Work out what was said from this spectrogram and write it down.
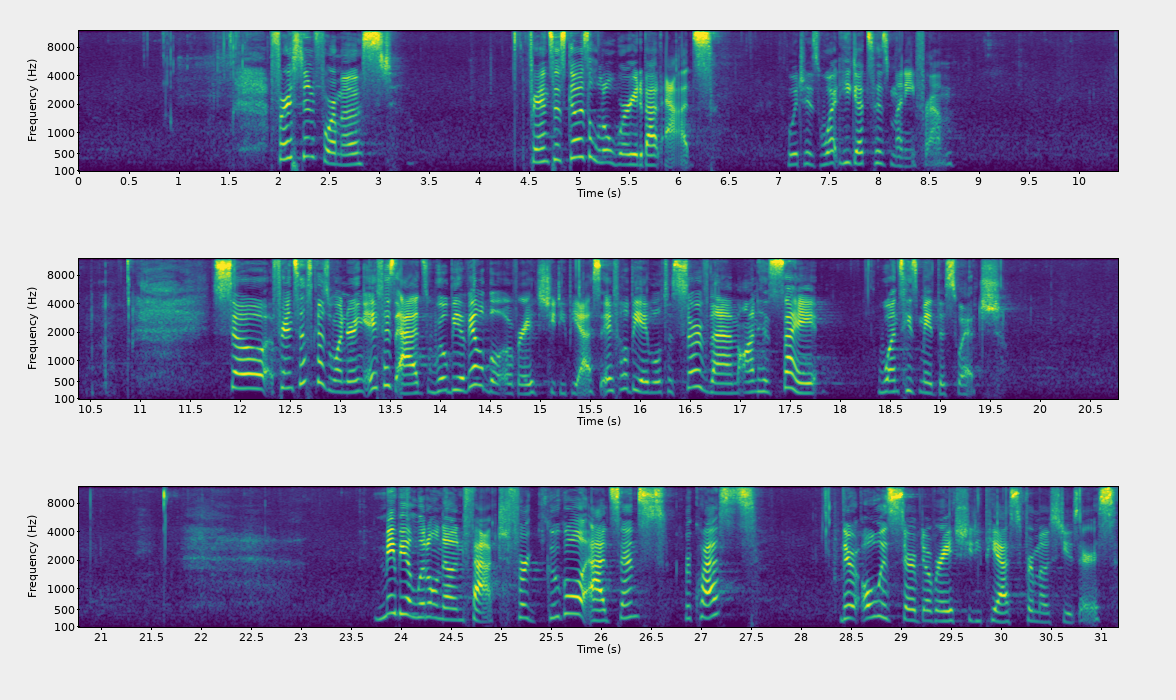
First and foremost, Francisco is a little worried about ads, which is what he gets his money from. So Francisco's wondering if his ads will be available over HTTPS, if he'll be able to serve them on his site once he's made the switch. Maybe a little known fact, for Google AdSense requests, they're always served over HTTPS for most users.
